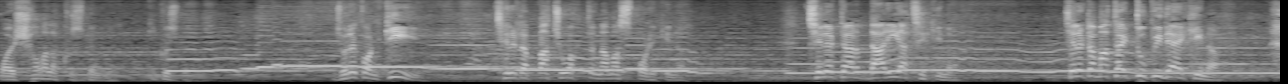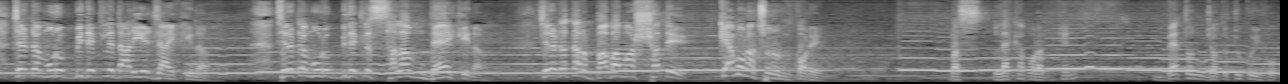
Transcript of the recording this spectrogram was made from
পয়সাওয়ালা খুঁজবেন না। কি খুঁজবেন? জোরে কন, কি? ছেলেটা পাঁচ ওয়াক্ত নামাজ পড়ে কিনা? ছেলেটার দাড়ি আছে কিনা? ছেলেটা মাথায় টুপি দেয় কিনা? ছেলেটা মুরব্বী দেখলে দাঁড়িয়ে যায় কিনা? ছেলেটা মুরব্বী দেখলে সালাম দেয় কিনা? ছেলেটা তার বাবা মার সাথে কেমন আচরণ করে? বাস লেখাপড়া দেখেন, বেতন যতটুকুই হোক,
